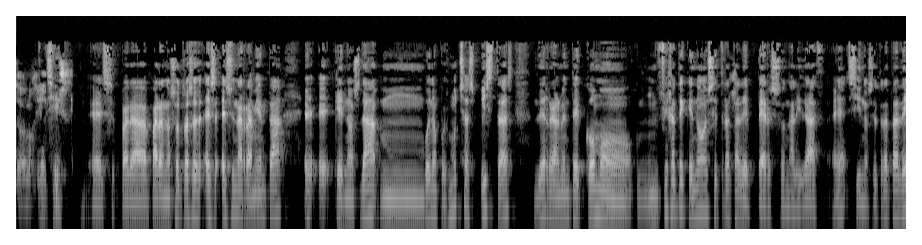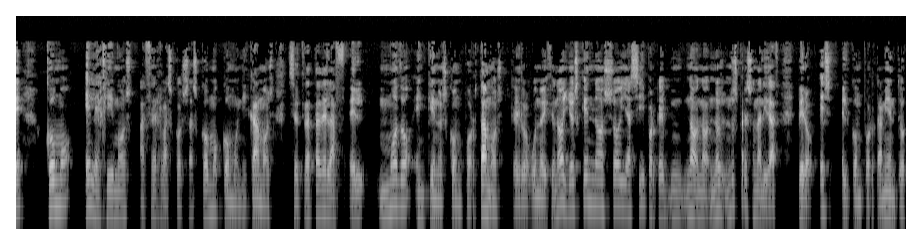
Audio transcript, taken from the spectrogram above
metodología sí. Es, para, para nosotros es, es una herramienta eh, eh, que nos da, mmm, bueno, pues muchas pistas de realmente cómo, mm, fíjate que no se trata de personalidad, ¿eh? sino se trata de cómo elegimos hacer las cosas, cómo comunicamos. Se trata del de modo en que nos comportamos. Que alguno dice, no, yo es que no soy así porque no, no, no, no es personalidad, pero es el comportamiento.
